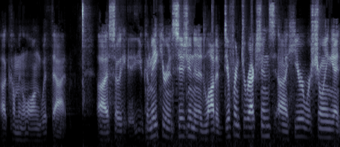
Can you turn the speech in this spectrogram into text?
uh, coming along with that. Uh, so you can make your incision in a lot of different directions. Uh, here we're showing it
